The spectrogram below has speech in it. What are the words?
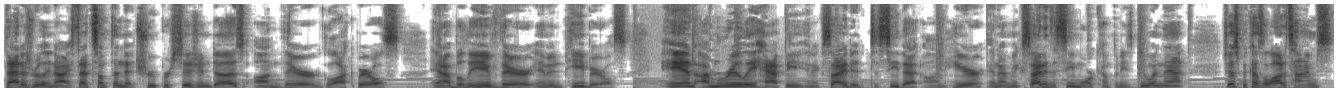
That is really nice. That's something that True Precision does on their Glock barrels and I believe they're M&P barrels. And I'm really happy and excited to see that on here. And I'm excited to see more companies doing that just because a lot of times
